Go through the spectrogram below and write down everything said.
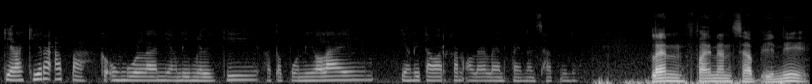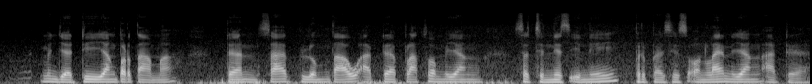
kira-kira apa keunggulan yang dimiliki ataupun nilai yang ditawarkan oleh Land Finance Hub ini? Land Finance Hub ini menjadi yang pertama dan saya belum tahu ada platform yang sejenis ini berbasis online yang ada.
